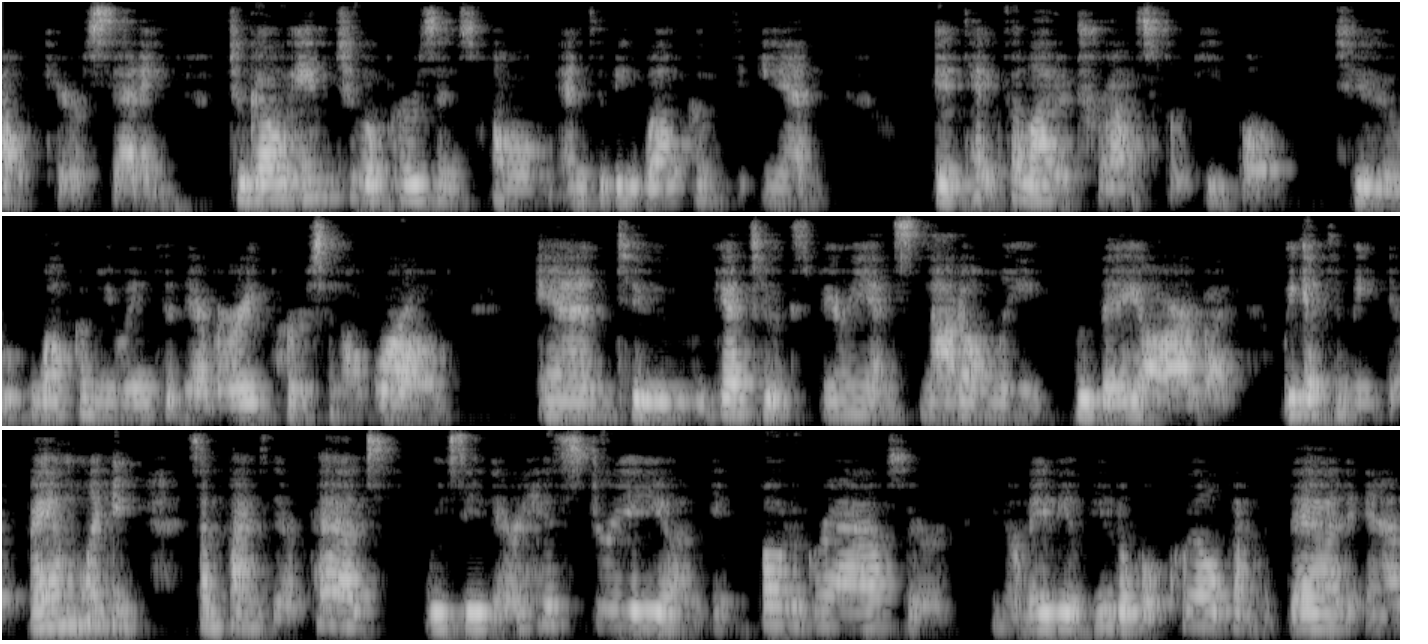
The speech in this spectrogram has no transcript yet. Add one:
healthcare setting. To go into a person's home and to be welcomed in, it takes a lot of trust for people to welcome you into their very personal world and to get to experience not only who they are, but we get to meet their family, sometimes their pets. We see their history uh, in photographs or, you know, maybe a beautiful quilt on the bed. And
